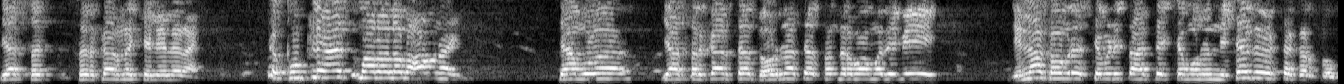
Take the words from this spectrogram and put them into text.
या सरकारनं केलेलं नाही. कुठल्याच मालाला भाव नाही. त्यामुळं या सरकारच्या धोरणाच्या संदर्भामध्ये मी जिल्हा काँग्रेस कमिटीचा अध्यक्ष म्हणून निषेध व्यक्त करतो.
